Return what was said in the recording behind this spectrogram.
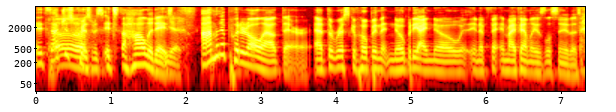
it's not just Oh. Christmas; it's the holidays. Yes. I'm going to put it all out there at the risk of hoping that nobody I know in a fa- in my family is listening to this.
